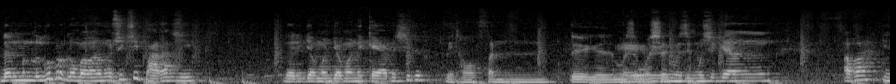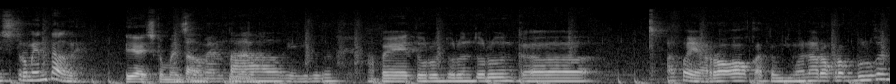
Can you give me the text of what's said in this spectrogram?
dan menurut gua perkembangan musik sih parah sih. Dari zaman-zaman kayak apa sih tuh? Beethoven, Iya, musik-musik. Musik-musik yang apa instrumental ya Iya, instrumental. instrumental kayak gitu tuh sampai turun-turun-turun ke apa ya rock atau gimana rock rock dulu kan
